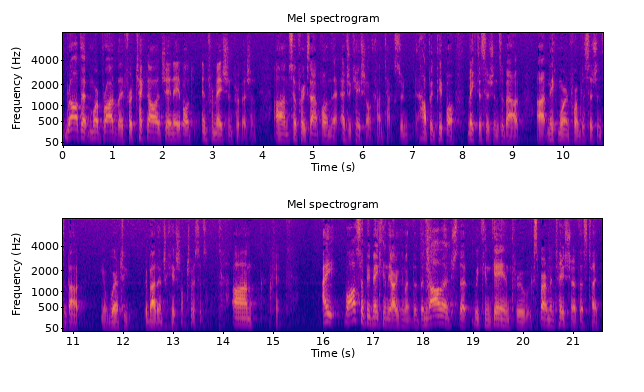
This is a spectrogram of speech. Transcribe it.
relevant more broadly for technology enabled information provision. Um, so, for example, in the educational context, and helping people make decisions about, uh, make more informed decisions about you know, where to, about educational choices. Um, I will also be making the argument that the knowledge that we can gain through experimentation of this type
